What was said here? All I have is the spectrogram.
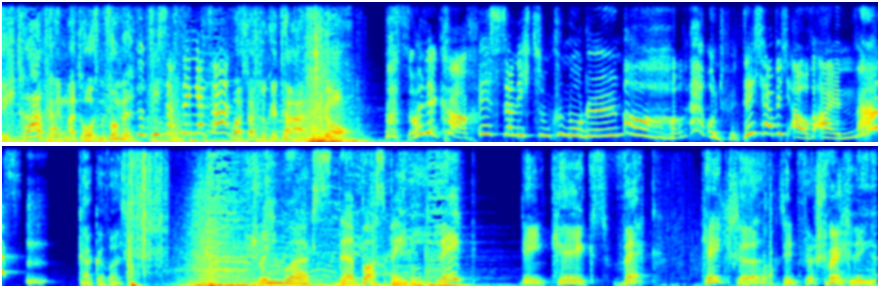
Ich trage keinen Matrosenfummel. Du ziehst das Ding jetzt an. Was hast du getan? Oh. Was soll der Krach? Ist da nicht zum Knuddeln? Oh, und für dich habe ich auch einen. Was? Kacke, was? DreamWorks The Boss Baby. Leg den Keks weg. Kekse sind für Schwächlinge.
